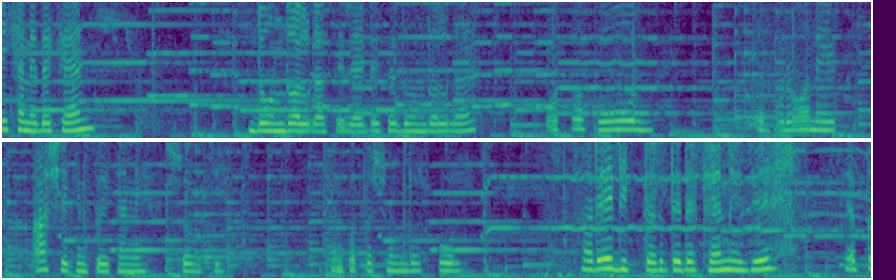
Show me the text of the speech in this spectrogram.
এইখানে দেখেন দন্দল গাছের রাইডেছে দন্দল গাছ। কত ফুল, তারপরে অনেক আসে কিন্তু এখানে সবজি। এখানে কত সুন্দর ফুল। আর এই দিকটাতে দেখেন এই যে এত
